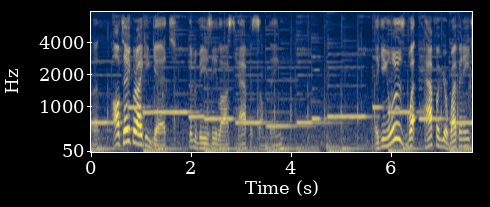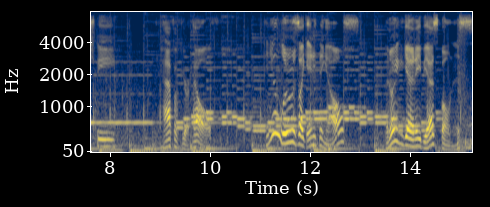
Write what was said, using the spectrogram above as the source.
But I'll take what I can get. Could have easily lost half of something. Like, you can lose what half of your weapon HP and half of your health. Can you lose, like, anything else? I know you can get an ABS bonus.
